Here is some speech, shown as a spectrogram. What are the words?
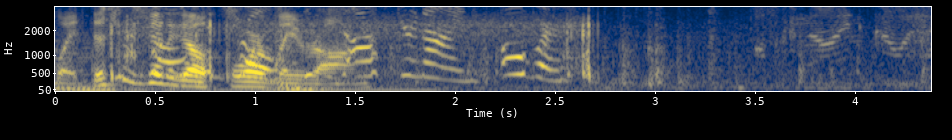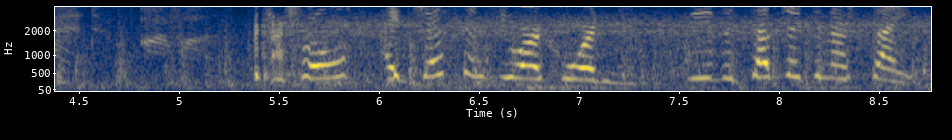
boy, this is gonna go Control, horribly this wrong. Is Oscar 9, over. Oscar 9, go ahead. Over. Control, I just sent you our coordinates. We have the subject in our sights.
